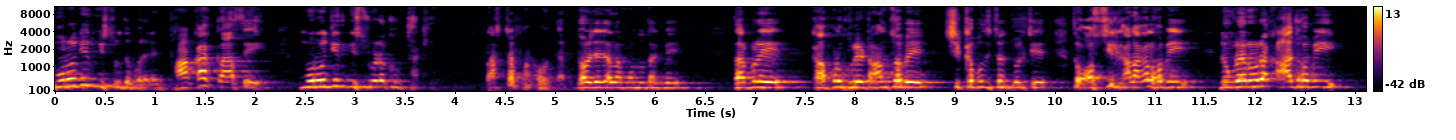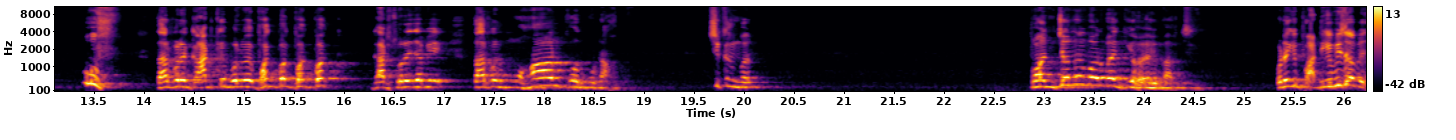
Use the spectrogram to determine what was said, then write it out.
মনোজিৎ মিশ্রতে বলে গেছে ফাঁকা ক্লাসে মনোজিৎ মিশ্ররা খুব থাকে। ক্লাসটা ফাঁকা হতে হবে। দরজা জ্বালা বন্ধ থাকবে। তারপরে কাপড় খুলে ডান্স হবে, শিক্ষা প্রতিষ্ঠান চলছে, তো অশ্লীল গালাগাল হবে, নোংরা নোংরা কাজ হবে। উফ! তারপরে গার্ডকে বলবে, ভাগ ভাগ ভাগ ভাগ, গার্ড সরে যাবে। তারপর মহান কর্মটা হবে। শিক্ষাঙ্গন পঞ্চান্ন বর্মায় কী হবে ভাবছি। ওটা কি পার্টি অফিস হবে?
